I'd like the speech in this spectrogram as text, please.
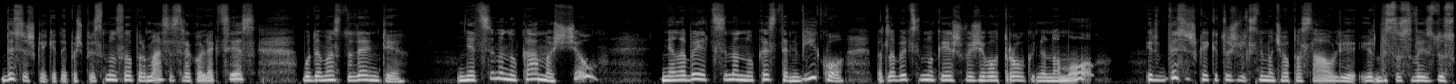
Visiškai kitaip. Aš prisimenu savo pirmasis rekolekcijas, būdama studentė neatsimenu, ką maščiau, nelabai atsimenu, kas ten vyko, bet labai atsimenu, kai aš važiavau traukiniu namo ir visiškai kitų žvilgsnių mačiau pasaulį ir visus vaizdus.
